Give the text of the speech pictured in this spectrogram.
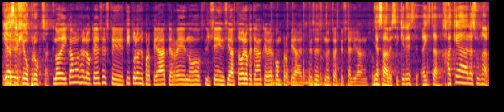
¿Qué Eh, hace Geoproxac? Nos dedicamos a lo que es este títulos de propiedad, terrenos, licencias, todo lo que tenga que ver con propiedades. Esa es nuestra especialidad. nosotros. Ya sabes, si quieres, ahí está. Hackea a la Sunar.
